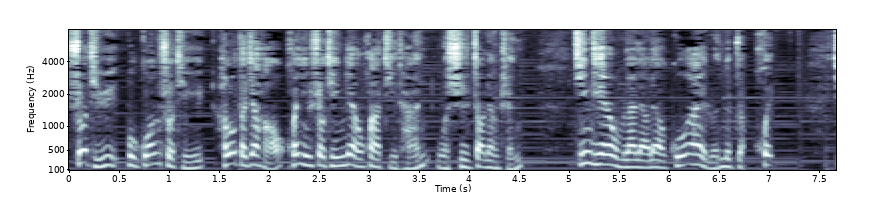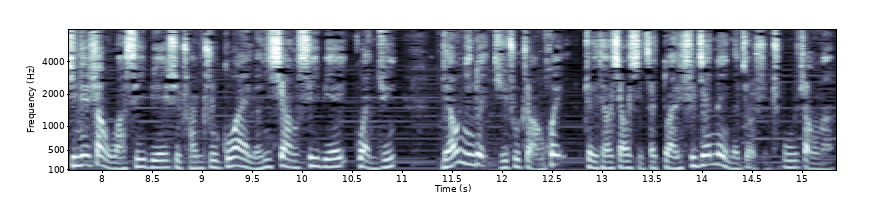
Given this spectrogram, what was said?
说体育不光说体育，Hello，大家好，欢迎收听量化体坛，我是赵亮晨。今天我们来聊聊郭艾伦的转会。今天上午啊，CBA 是传出郭艾伦向 CBA 冠军辽宁队提出转会，这条消息在短时间内呢就是冲上了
